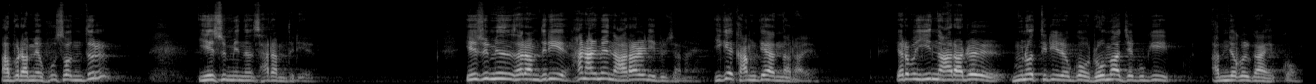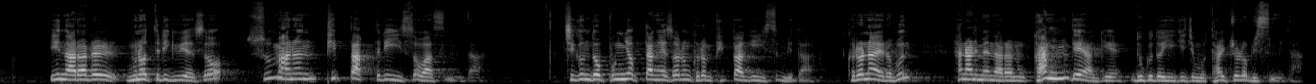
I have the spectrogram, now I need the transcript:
아브라함의 후손들 예수 믿는 사람들이에요. 예수 믿는 사람들이 하나님의 나라를 이루잖아요. 이게 강대한 나라예요. 여러분 이 나라를 무너뜨리려고 로마 제국이 압력을 가했고 이 나라를 무너뜨리기 위해서 수많은 핍박들이 있어 왔습니다. 지금도 북녘 땅에서는 그런 핍박이 있습니다. 그러나 여러분 하나님의 나라는 강대하기에 누구도 이기지 못할 줄로 믿습니다.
